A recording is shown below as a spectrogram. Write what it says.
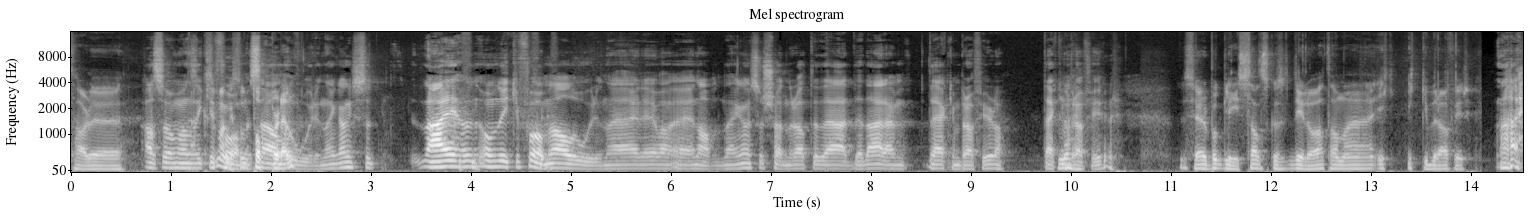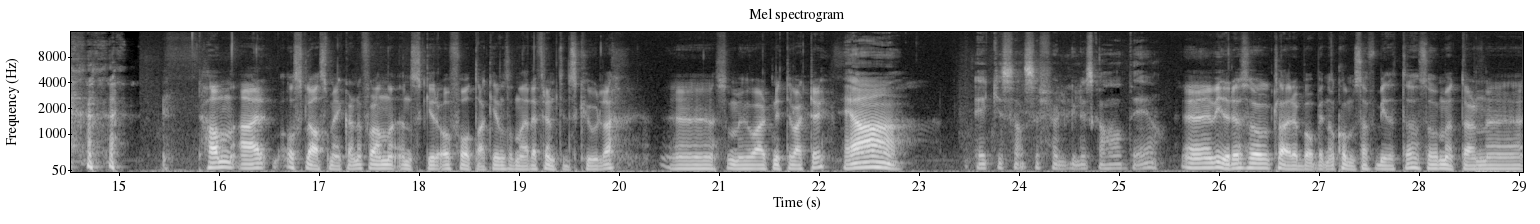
Tar du Altså, om man ikke ikke får med seg alle den. ordene engang, så Nei, om du ikke får med alle ordene eller hva- navnene engang, så skjønner du at det, der, det der er, en- det er ikke en bra fyr, da. Det er ikke en bra fyr. Du ser det på gliset hans også, at han er ikke, ikke bra fyr. Nei. Han er hos glassmakerne, for han ønsker å få tak i en sånn der fremtidskule. Eh, som jo er et nyttig verktøy. Ja. Ikke sant. Selvfølgelig skal han ha det, ja. Eh, videre så klarer Bobbin å komme seg forbi dette. og Så møter han eh,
